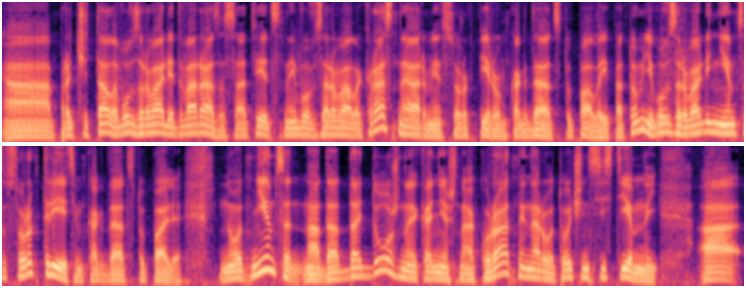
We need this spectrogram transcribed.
а, прочитал, его взорвали два раза. Соответственно, его взорвала Красная Армия в 41-м, когда отступала, и потом его взорвали немцы в 43-м, когда отступали. Но вот немцы, надо отдать должное, конечно, аккуратный народ, очень системный. А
